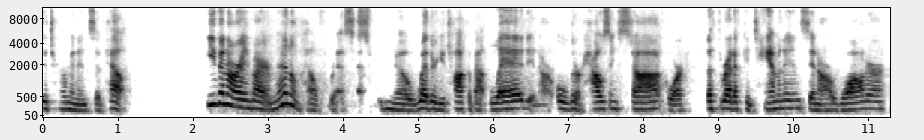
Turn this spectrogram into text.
determinants of health. Even our environmental health risks, you know, whether you talk about lead in our older housing stock or the threat of contaminants in our water,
